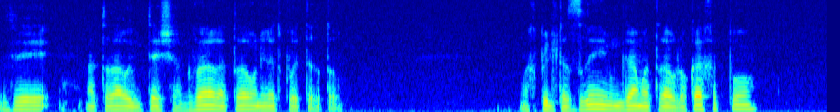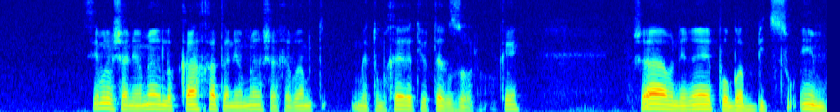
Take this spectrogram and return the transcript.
והטראו עם 9. כבר הטראו נראית פה יותר טוב. מכפיל תזרים, גם הטראו לוקחת פה. שימו לב שאני אומר לוקחת, אני אומר שהחברה מתומחרת יותר זול, אוקיי? עכשיו נראה פה בביצועים.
